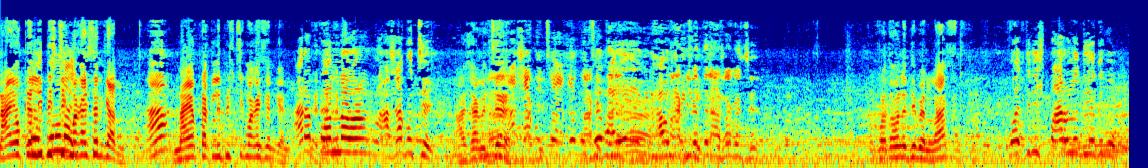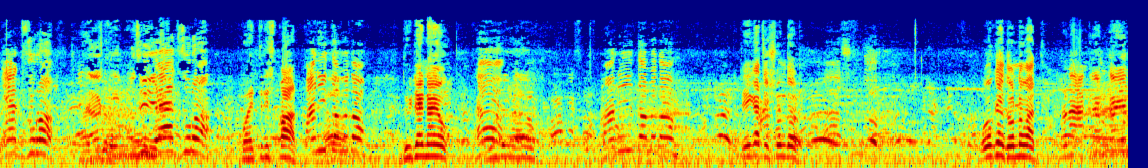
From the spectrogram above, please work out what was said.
নায়ককে লিপস্টিক মাখাইছেন কেন? হ্যাঁ? নায়কটা লিপস্টিক মাখাইছেন কেন? আরে কোন না আশা করছে। আশা করছে? আশা করছে আশা করছে ভাই আশা করছে। তো কত হলে দিবেন লাস্ট পঁয়ত্রিশ পার হলে দিয়ে দিব এক জোড়া। জি এক জোড়া। পঁয়ত্রিশ পার। পানি দামে দাম। দুইটাই নায়ক। হ্যাঁ। পানি দামে দাম। ঠিক আছে সুন্দর। হ্যাঁ, সুন্দর ওকে ধন্যবাদ। মানে আকরাম খান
